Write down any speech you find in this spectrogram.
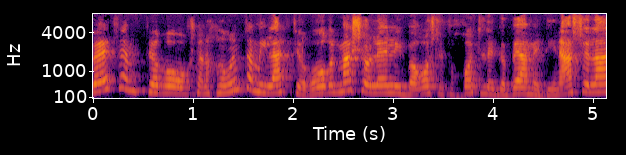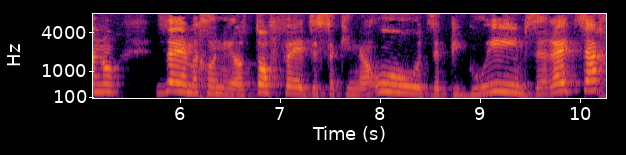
בעצם טרור, כשאנחנו אומרים את המילה טרור, מה שעולה לי בראש לפחות לגבי המדינה שלנו, זה מכוניות תופת, זה סכינאות, זה פיגועים, זה רצח,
